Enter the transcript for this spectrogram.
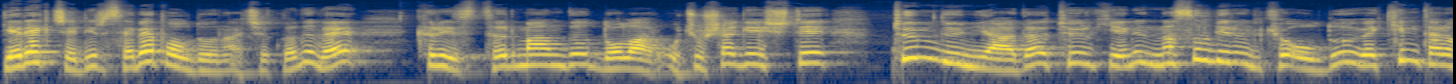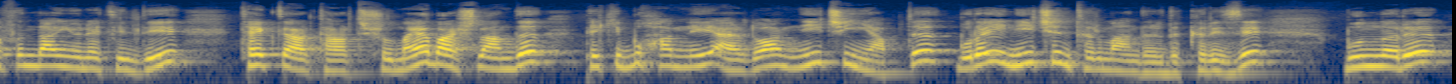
gerekçe, bir sebep olduğunu açıkladı ve kriz tırmandı, dolar uçuşa geçti, tüm dünyada Türkiye'nin nasıl bir ülke olduğu ve kim tarafından yönetildiği tekrar tartışılmaya başlandı. Peki bu hamleyi Erdoğan niçin yaptı? Burayı niçin tırmandırdı krizi? Bunları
